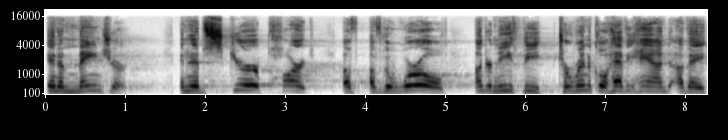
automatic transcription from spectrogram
in a manger, in an obscure part of, of the world underneath the tyrannical heavy hand of a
